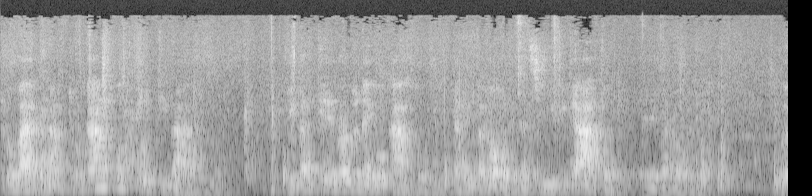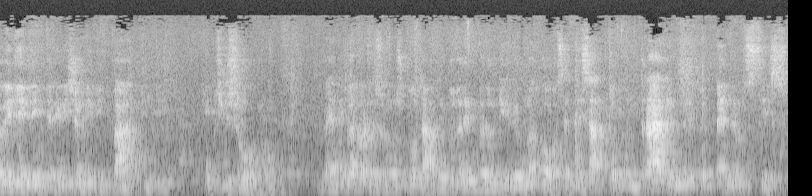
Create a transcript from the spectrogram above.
trovare un altro campo, coltivarlo, ripartire proprio dai vocaboli, dalle parole, dal significato delle parole. Se voi vedete in televisione i dibattiti che ci sono, beh, le parole sono svuotate, potrebbero dire una cosa, l'esatto contrario andrebbe bene lo stesso.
